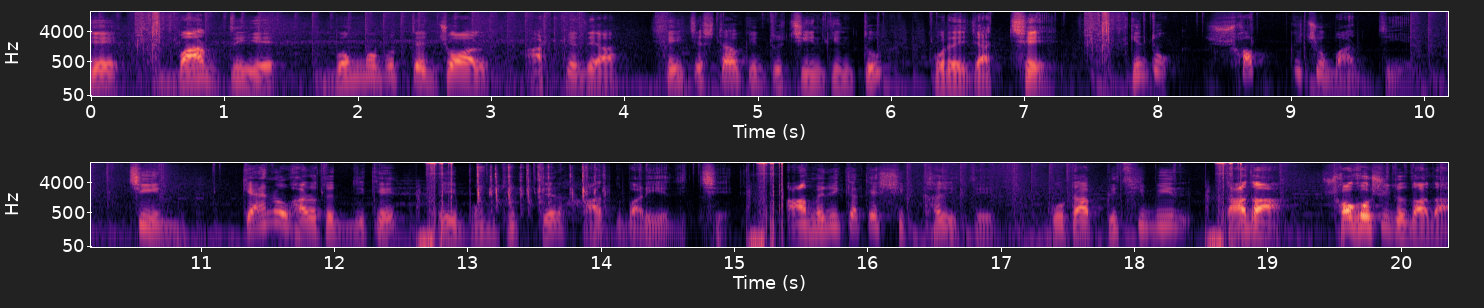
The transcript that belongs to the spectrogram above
যে বাঁধ দিয়ে ব্রহ্মপুত্রের জল আটকে দেয়া, সেই চেষ্টাও কিন্তু চীন কিন্তু করে যাচ্ছে। কিন্তু সব কিছু বাদ দিয়ে চীন কেন ভারতের দিকে এই বন্ধুত্বের হাত বাড়িয়ে দিচ্ছে? আমেরিকাকে শিক্ষা দিতে গোটা পৃথিবীর দাদা, স্বঘোষিত দাদা,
